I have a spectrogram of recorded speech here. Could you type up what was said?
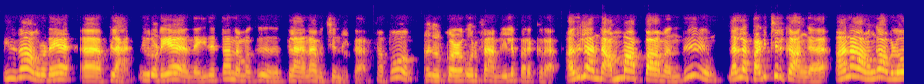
இதுதான் அவருடைய பிளான் இவருடைய அந்த இதைத்தான் நமக்கு பிளானா வச்சுட்டு இருக்காரு அப்போ அது ஒரு ஒரு ஃபேமிலியில பிறக்கிறார். அதுல அந்த அம்மா அப்பா வந்து நல்லா படிச்சிருக்காங்க. ஆனா அவங்க அவ்வளோ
